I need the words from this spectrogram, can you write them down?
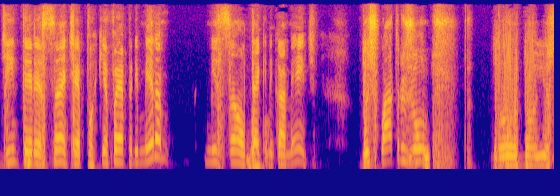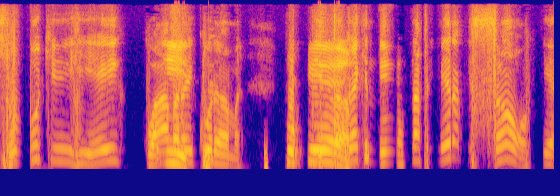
de interessante é porque foi a primeira missão, tecnicamente, dos quatro juntos. Do, do Yusuke, Riei, Kuwabara e Kurama. Porque. E tanto é que na primeira missão, que,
